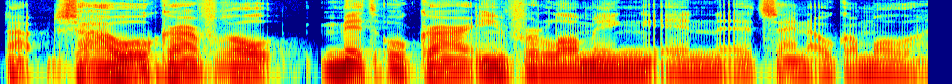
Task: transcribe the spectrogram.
Nou, ze houden elkaar vooral met elkaar in verlamming. En het zijn ook allemaal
